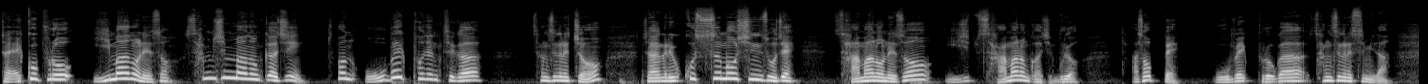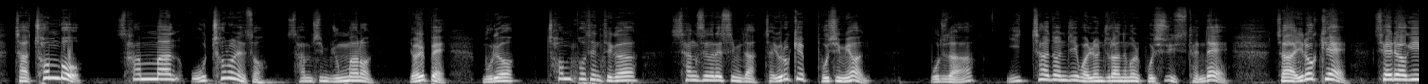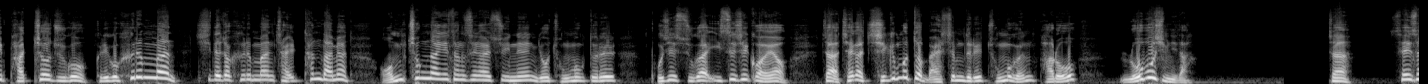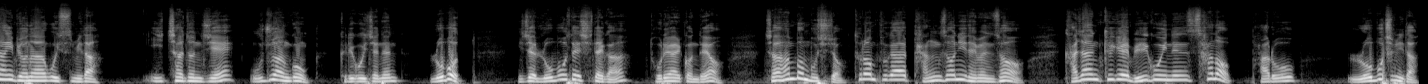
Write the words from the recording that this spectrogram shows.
자, 에코프로 2만 원에서 30만 원까지 1,500%가 상승을 했죠. 자, 그리고 코스모 신소재 4만 원에서 24만 원까지 무려 5배 500%가 상승을 했습니다. 자, 첨보 3만 5천 원에서 36만 원 10배 무려 1000%가 상승을 했습니다. 자, 이렇게 보시면 모두 다 2차 전지 관련주라는 걸 보실 수 있을 텐데 자, 이렇게 세력이 받쳐주고 그리고 흐름만 시대적 흐름만 잘 탄다면 엄청나게 상승할 수 있는 요 종목들을 보실 수가 있으실 거예요. 자, 제가 지금부터 말씀드릴 종목은 바로 로봇입니다. 자, 세상이 변화하고 있습니다. 2차 전지의 우주항공 그리고 이제는 로봇 이제 로봇의 시대가 도래할 건데요. 자, 한번 보시죠. 트럼프가 당선이 되면서 가장 크게 밀고 있는 산업 바로 로봇입니다.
